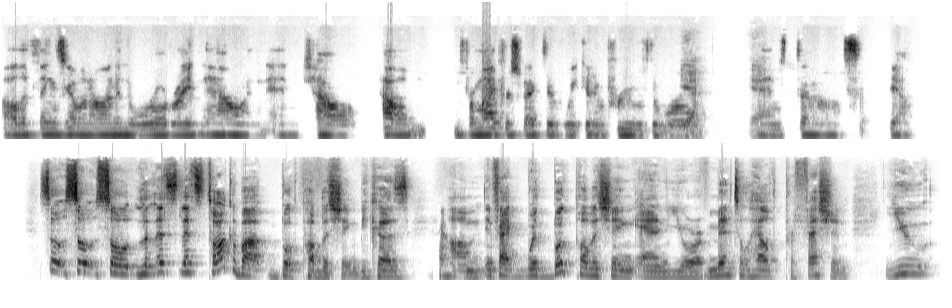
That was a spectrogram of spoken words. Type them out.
all the things going on in the world right now and and how how from my perspective we could improve the world. Yeah. Yeah. And so, so yeah. So so so let's let's talk about book publishing because um, in fact with book publishing and your mental health profession you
